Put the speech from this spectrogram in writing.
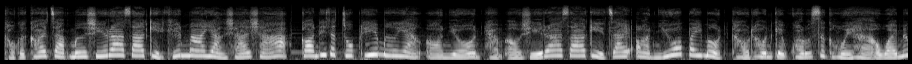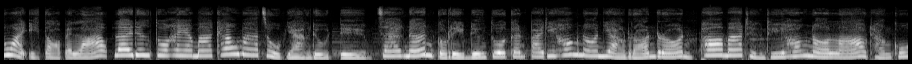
เขาค่อยๆจับมือชิราซากิขึ้นมาอย่างช้าๆ ก่อนที่จะจุ๊บที่มืออย่างอ่อนโยนทำเอาชิราซากิใจอ่อนยั่วไปหมด เขาทนเก็บความรู้สึกโหยหาเอาไว้ไม่ไหวอีกต่อไปแล้ว เลยดึงตัวฮายามะเข้ามาจูบอย่างดูดดื่ม จากนั้นก็รีบดึงตัวกันไปที่ห้องนอนอย่างร้อนรน พอมาถึงที่ห้องนอนแล้วทั้งคู่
